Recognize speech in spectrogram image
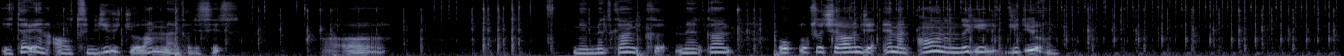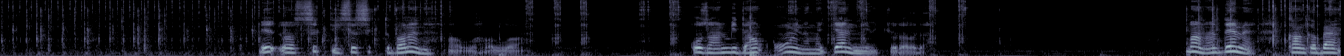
Yeter yani 6. video lan Mert Ali siz. Aa. Mehmet Kan, Mehmet Kan Roblox'a çağırınca hemen anında gel gidiyorum. Biraz sıktıysa sıktı bana ne? Allah Allah. O zaman bir daha oynama gelme videolarda. Bana deme. Kanka ben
